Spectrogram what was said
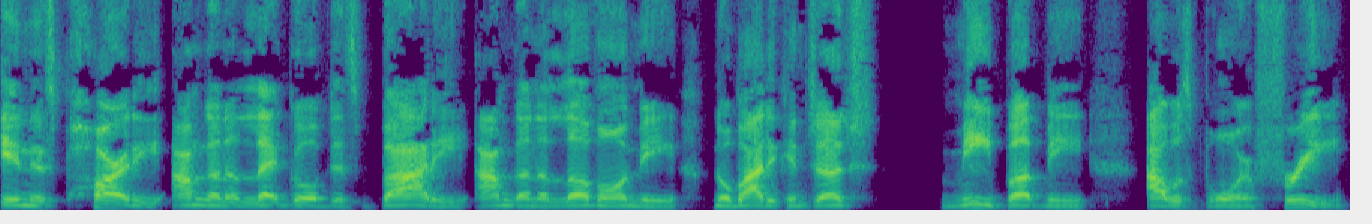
in this party, I'm gonna let go of this body. I'm gonna love on me. Nobody can judge me but me. I was born free."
